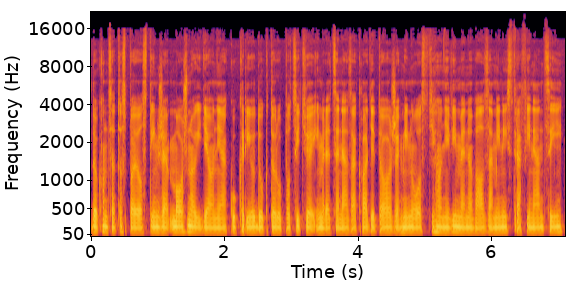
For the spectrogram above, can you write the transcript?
Dokonca to spojil s tým, že možno ide o nejakú kryúdu, ktorú pociťuje Imrece na základe toho, že v minulosti ho nevymenoval za ministra financií.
